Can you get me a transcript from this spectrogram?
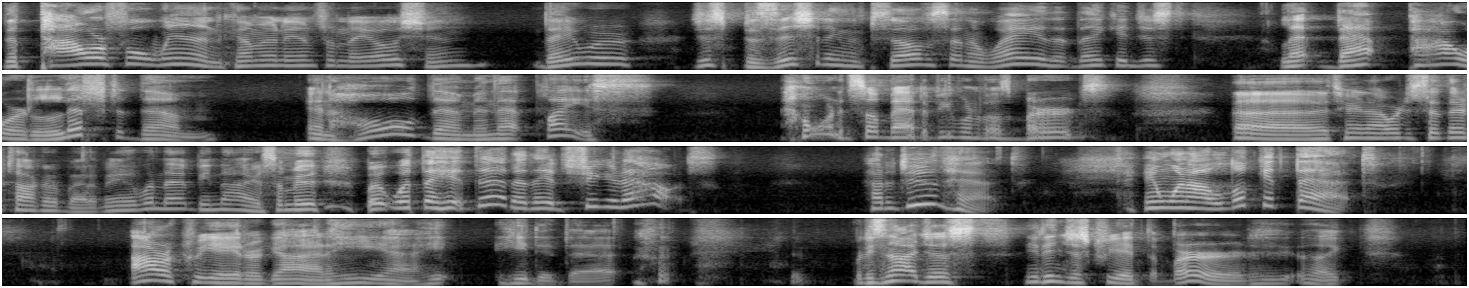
The powerful wind coming in from the ocean, they were just positioning themselves in a way that they could just let that power lift them and hold them in that place. I wanted so bad to be one of those birds. Uh, Terry and I were just sitting there talking about it. Man, wouldn't that be nice? I mean, but what they had done, they had figured out how to do that. And when I look at that, our Creator God, He yeah, He He did that. but He's not just He didn't just create the bird. Like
